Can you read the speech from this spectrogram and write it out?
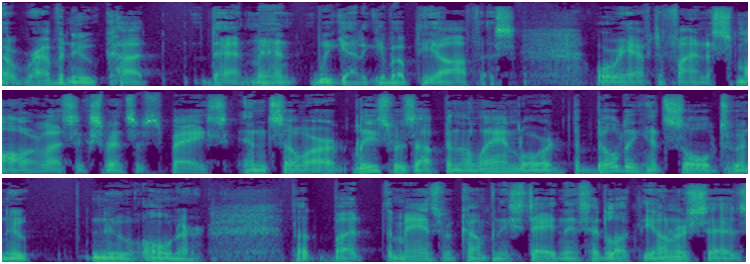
a revenue cut that meant we got to give up the office or we have to find a smaller, less expensive space. And so our lease was up, and the landlord, the building had sold to a new new owner. But, the management company stayed and they said, Look, the owner says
